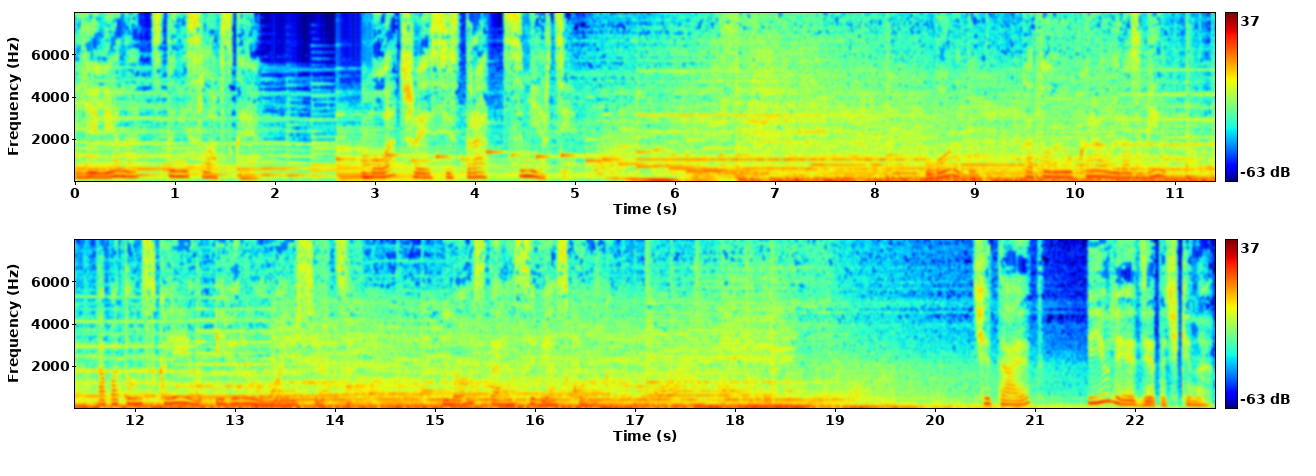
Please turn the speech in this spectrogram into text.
Елена Станиславская. Младшая сестра смерти. Городу, который украл и разбил, а потом склеил и вернул мое сердце, но оставил себе осколок. Читает Юлия Деточкина.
